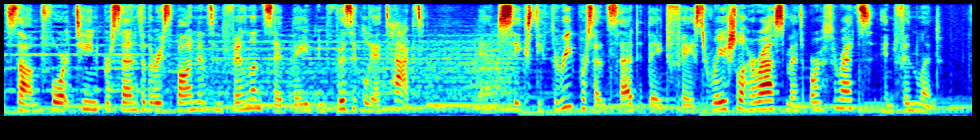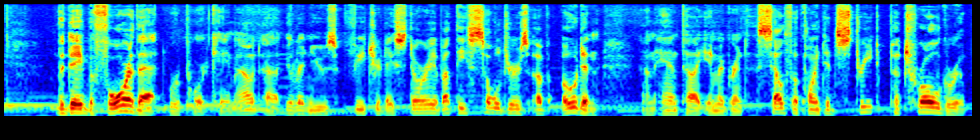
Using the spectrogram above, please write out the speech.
Some 14% of the respondents in Finland said they'd been physically attacked, and 63% said they'd faced racial harassment or threats in Finland. The day before that report came out, uh, Yle News featured a story about the Soldiers of Odin, an anti immigrant, self appointed street patrol group.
